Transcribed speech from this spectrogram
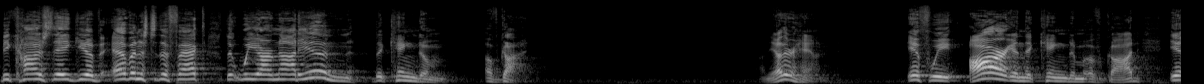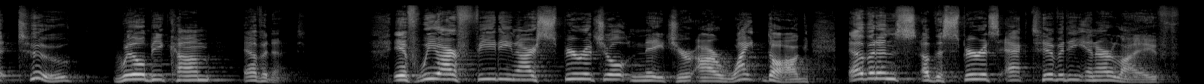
because they give evidence to the fact that we are not in the kingdom of God. On the other hand, if we are in the kingdom of God, it too will become evident. If we are feeding our spiritual nature, our white dog, evidence of the Spirit's activity in our life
